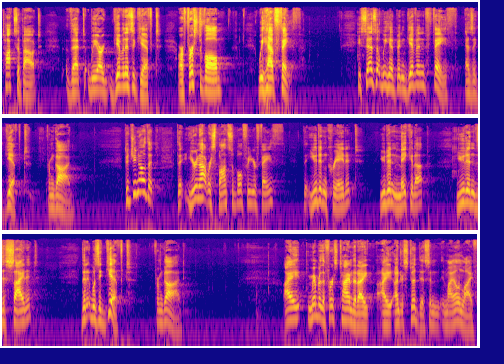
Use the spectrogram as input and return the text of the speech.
talks about that we are given as a gift are first of all, we have faith. He says that we have been given faith as a gift from God. Did you know that, that you're not responsible for your faith? That you didn't create it? You didn't make it up? You didn't decide it? That it was a gift from God. I remember the first time that I, I understood this in, in my own life.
